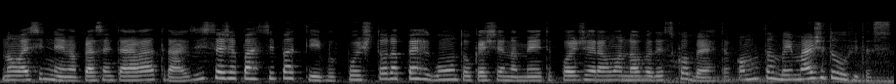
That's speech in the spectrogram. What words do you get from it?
não é cinema para sentar lá atrás. E seja participativo, pois toda pergunta ou questionamento pode gerar uma nova descoberta, como também mais dúvidas.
